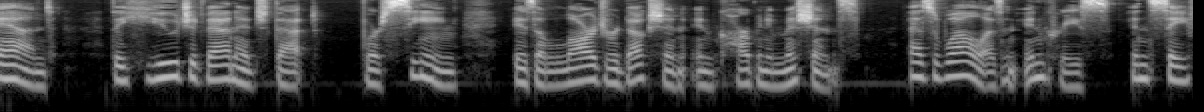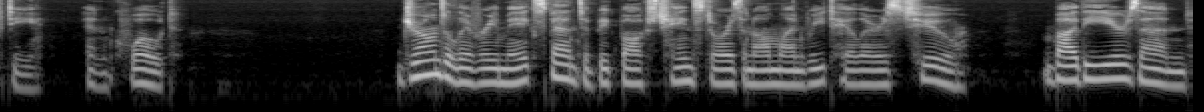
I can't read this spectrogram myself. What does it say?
And the huge advantage that we're seeing is a large reduction in carbon emissions, as well as an increase in safety. End quote. Drone delivery may expand to big box chain stores and online retailers too. By the year's end,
